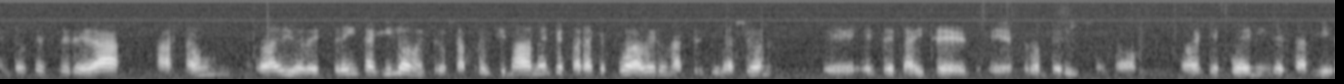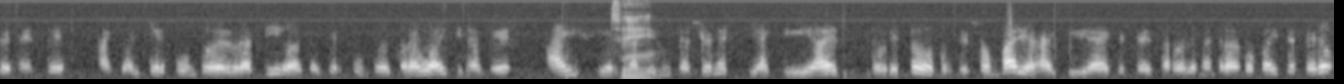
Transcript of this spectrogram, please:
entonces se le da hasta un radio de 30 kilómetros aproximadamente para que pueda haber una circulación eh, entre países eh, fronterizos. ¿no? no es que pueden ingresar libremente a cualquier punto del Brasil o a cualquier punto del Paraguay, sino que hay ciertas limitaciones y actividades, sobre todo, porque son varias actividades que se desarrollan entre ambos países, pero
